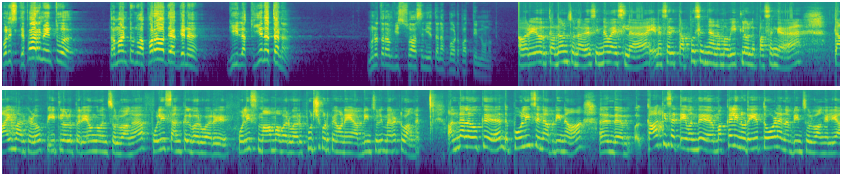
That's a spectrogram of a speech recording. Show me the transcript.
පොලිස් දෙපාර්තමේන්තුව තමන්ට වුණු අපරාධයක් ගැන ගිහිලා කියන තැන. මොනතරම් විශ්වාසනීය තැනක් බවට පත් වෙන්න ඕනද? அவரே ஒரு கதைன்னு சொன்னாரு சின்ன வயசுல என்ன சரி தப்பு செஞ்சா நம்ம வீட்டில் உள்ள பசங்க தாய்மார்களோ வீட்டில் உள்ள பெரியவங்க வந்து சொல்லுவாங்க போலீஸ் அங்கிள் வருவாரு போலீஸ் மாமா வருவாரு பிடிச்சி கொடுப்பேன் உனைய அப்படின்னு சொல்லி மிரட்டுவாங்க அந்த அளவுக்கு இந்த போலீஸ் என்ன அப்படின்னா இந்த காக்கி சட்டை வந்து மக்களினுடைய தோழன் அப்படின்னு சொல்லுவாங்க இல்லையா?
